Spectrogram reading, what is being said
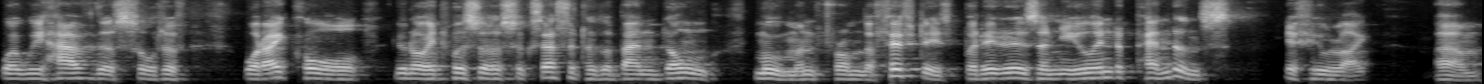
where we have this sort of what I call, you know, it was a successor to the Bandung movement from the 50s, but it is a new independence, if you like, um,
